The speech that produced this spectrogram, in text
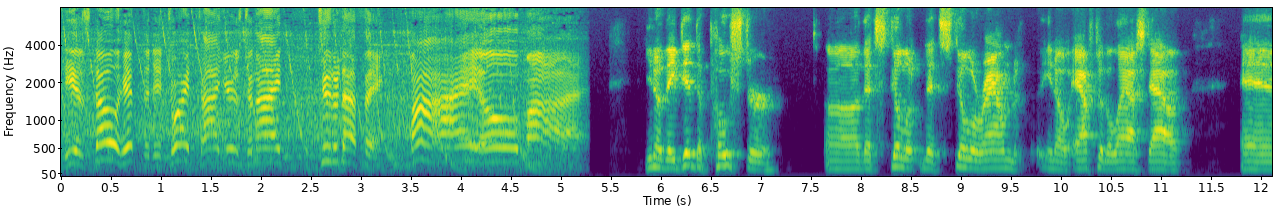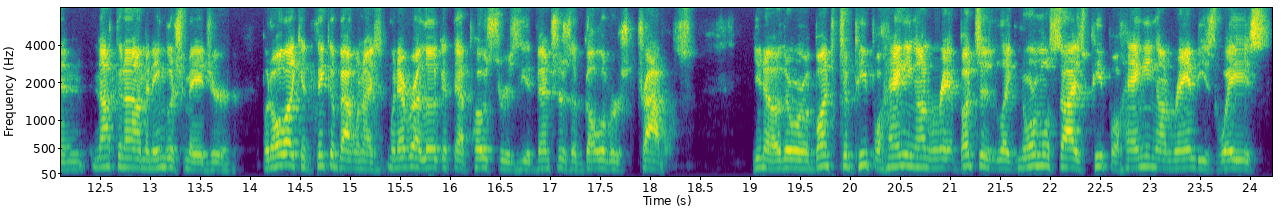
He has no hit the Detroit Tigers tonight, two to nothing. My oh my! You know they did the poster uh, that's still that's still around. You know after the last out, and not that I'm an English major, but all I can think about when I whenever I look at that poster is the Adventures of Gulliver's Travels you know, there were a bunch of people hanging on a bunch of like normal sized people hanging on Randy's waist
